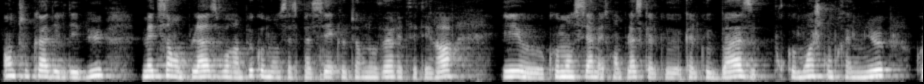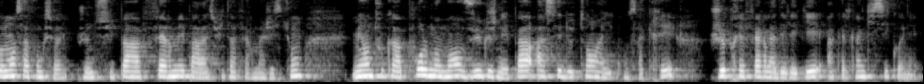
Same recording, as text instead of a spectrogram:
en tout cas dès le début, mettre ça en place, voir un peu comment ça se passait avec le turnover, etc et euh, commencer à mettre en place quelques, quelques bases pour que moi je comprenne mieux comment ça fonctionne. Je ne suis pas fermée par la suite à faire ma gestion, mais en tout cas pour le moment, vu que je n'ai pas assez de temps à y consacrer, je préfère la déléguer à quelqu'un qui s'y connaît.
